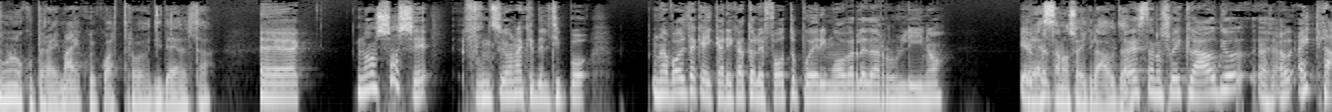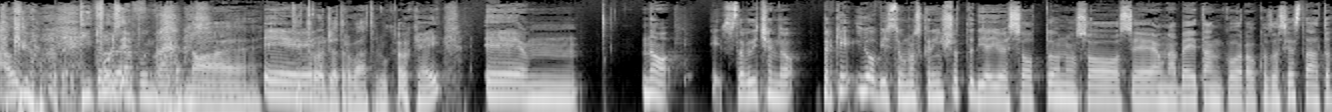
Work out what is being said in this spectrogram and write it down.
Tu non occuperai mai quei 4 di Delta? Eh, non so se funziona che del tipo una volta che hai caricato le foto puoi rimuoverle dal rullino. E, e restano quel... su iCloud. Restano su iCloud. Eh, iCloud, titolo Forse... della puntata. No, eh, e... titolo l'ho già trovato, Luca. Ok. E, um, no, stavo dicendo, perché io ho visto uno screenshot di iOS 8, non so se è una beta ancora o cosa sia stato,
